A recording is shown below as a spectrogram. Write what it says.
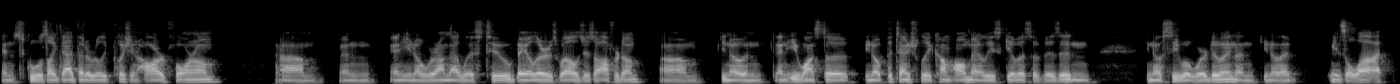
and schools like that that are really pushing hard for him um, and and you know we're on that list too. Baylor as well just offered him um, you know and and he wants to you know potentially come home and at least give us a visit and you know, see what we're doing, and you know that means a lot.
